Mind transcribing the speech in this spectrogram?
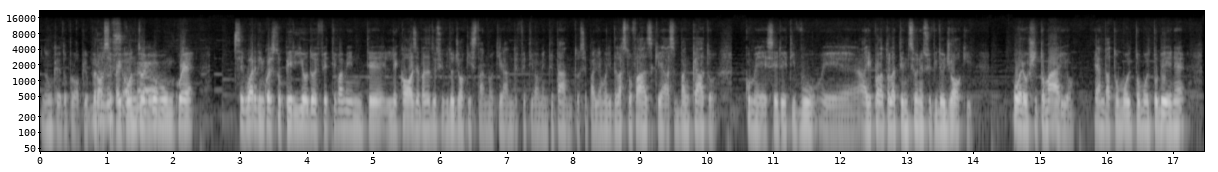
non credo proprio. Però Non se fai so, conto però- che comunque, se guardi in questo periodo, effettivamente le cose basate sui videogiochi stanno tirando effettivamente tanto. Se parliamo di The Last of Us che ha sbancato come serie TV e ha riportato l'attenzione sui videogiochi, ora è uscito Mario, è andato molto molto bene.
